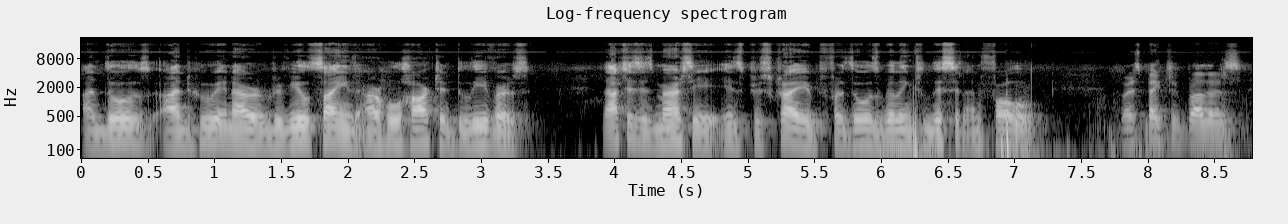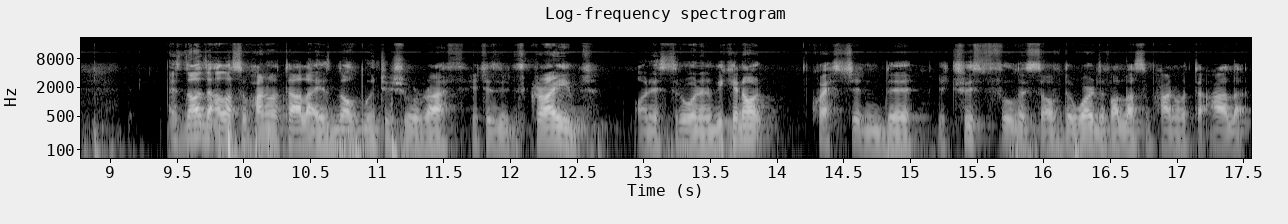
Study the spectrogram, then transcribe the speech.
and those and who in our revealed signs are wholehearted believers. That is his mercy is prescribed for those willing to listen and follow. My respected brothers, it's not that Allah subhanahu wa ta'ala is not going to show wrath. It is inscribed on his throne and we cannot question the, the truthfulness of the words of Allah subhanahu wa ta'ala.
